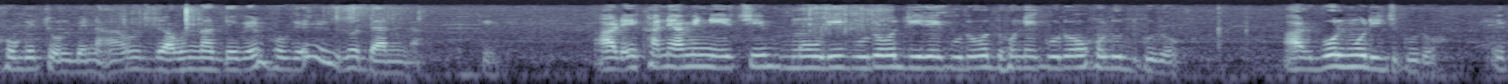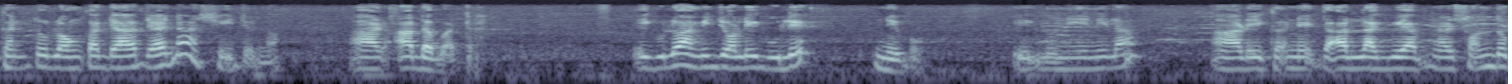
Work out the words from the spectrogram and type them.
ভোগে চলবে না। জগন্নাথ দেবের ভোগে এগুলো দেন না। আর এখানে আমি নিয়েছি মৌরি গুঁড়ো, জিরে গুঁড়ো, ধনে গুঁড়ো, হলুদ গুঁড়ো আর গোলমরিচ গুঁড়ো। এখানে তো লঙ্কা দেওয়া যায় না, সেই জন্য। আর আদা বাটা। এগুলো আমি জলে গুলে নেব। এগুলো নিয়ে নিলাম। আর এখানে আর লাগবে আপনার সন্দক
